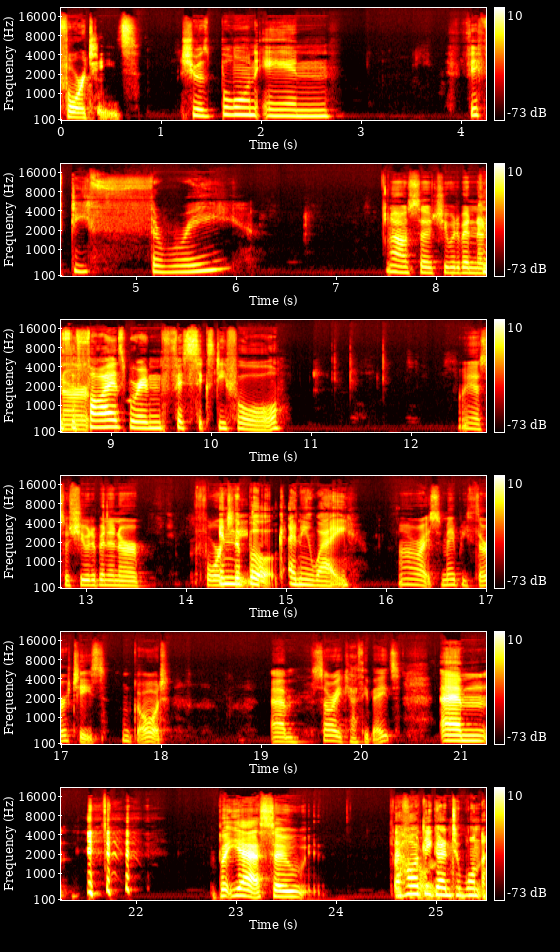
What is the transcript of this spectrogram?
forties. She was born in 53 Oh, so she would have been in her. the fires were in fi- 64. oh, yeah, so she would have been in her 40s. in the book anyway. All right, so maybe 30s. Oh God. Um, sorry, Kathy Bates. Um, but yeah, so They're hardly going to want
